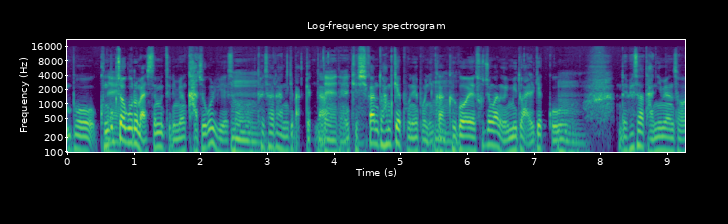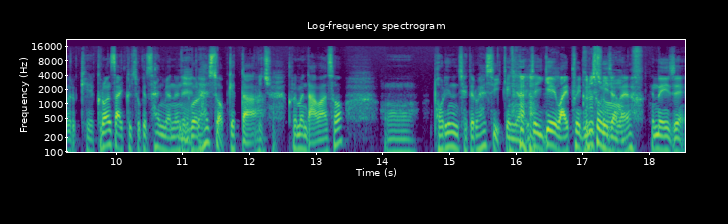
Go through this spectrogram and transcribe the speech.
뭐 궁극적으로 네. 말씀을 드리면 가족을 위해서 음. 퇴사를 하는 게 맞겠다. 네네. 네, 이렇게 네. 시간도 함께 보내 보니까 음. 그거의 소중한 의미도 알겠고, 음. 근데 회사 다니면서 이렇게 그런 사이클 속에서 살면은 네네. 이걸 할 수 없겠다. 그렇죠. 그러면 나와서 어. 버리는 제대로 할 수 있겠냐. 이제 이게 와이프의 그렇죠. 눈총이잖아요. 근데 이제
